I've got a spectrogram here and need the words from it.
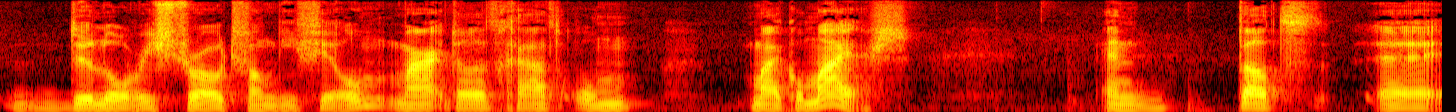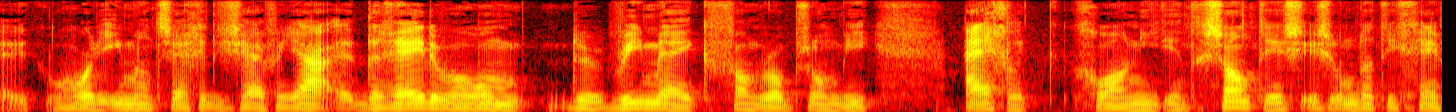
de Laurie Strode van die film, maar dat het gaat om Michael Myers. En dat eh, ik hoorde iemand zeggen die zei van ja, de reden waarom de remake van Rob Zombie eigenlijk gewoon niet interessant is, is omdat hij geen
